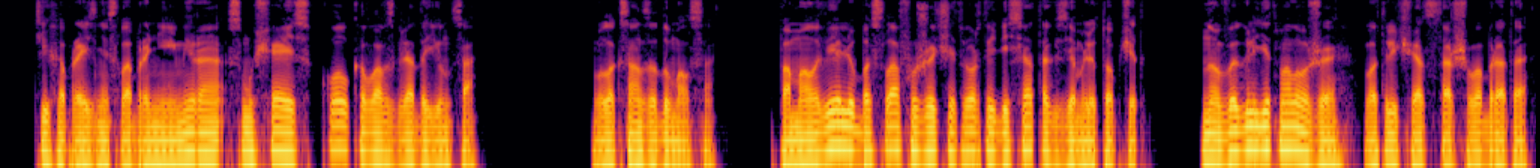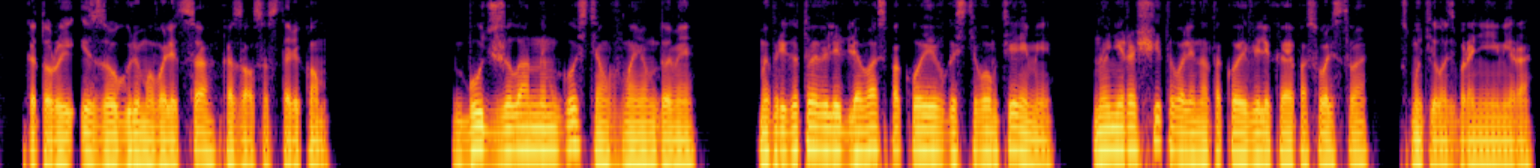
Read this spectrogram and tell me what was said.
— тихо произнесла Бронеемира, смущаясь колкого взгляда юнца. Влаксан задумался. По молве Любослав уже четвертый десяток землю топчет, но выглядит моложе, в отличие от старшего брата, который из-за угрюмого лица казался стариком. «Будь желанным гостем в моем доме. Мы приготовили для вас покои в гостевом тереме, но не рассчитывали на такое великое посольство», — смутилась Бронеемира.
